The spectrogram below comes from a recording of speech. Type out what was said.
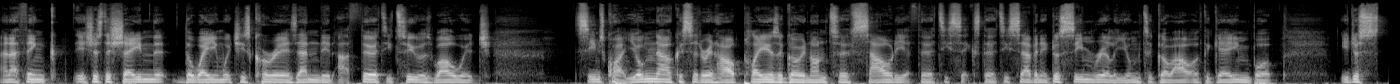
And I think it's just a shame that the way in which his career's ended at 32 as well, which seems quite young now considering how players are going on to Saudi at 36, 37. It does seem really young to go out of the game, but he just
